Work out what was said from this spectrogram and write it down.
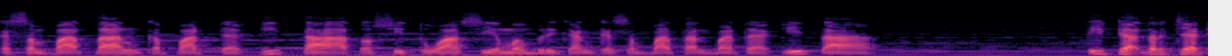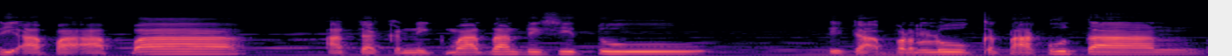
kesempatan kepada kita atau situasi yang memberikan kesempatan pada kita tidak terjadi apa-apa, ada kenikmatan di situ, tidak perlu ketakutan,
